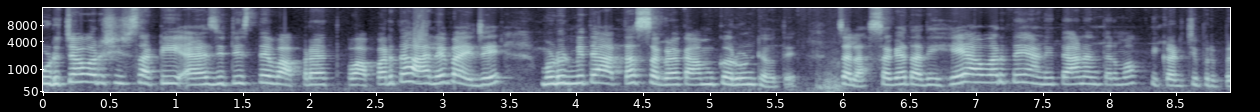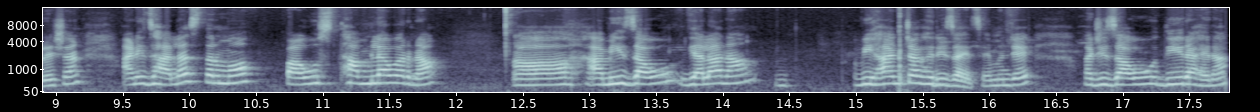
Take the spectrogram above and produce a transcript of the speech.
पुढच्या वर्षीसाठी ॲज इट इज ते वापरात वापरता आले पाहिजे. म्हणून मी ते आताच सगळं काम करून ठेवते. चला सगळ्यात आधी हे आवरते आणि त्यानंतर मग तिकडची प्रिपरेशन आणि झालंच तर मग पाऊस थांबल्यावर ना आम्ही जाऊ याला ना विहानच्या घरी जायचं आहे म्हणजे माझी जाऊ दीर आहे ना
